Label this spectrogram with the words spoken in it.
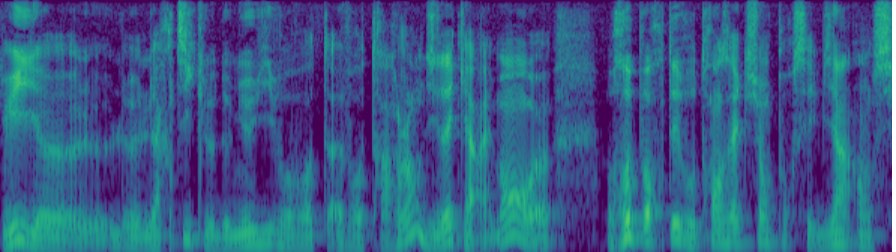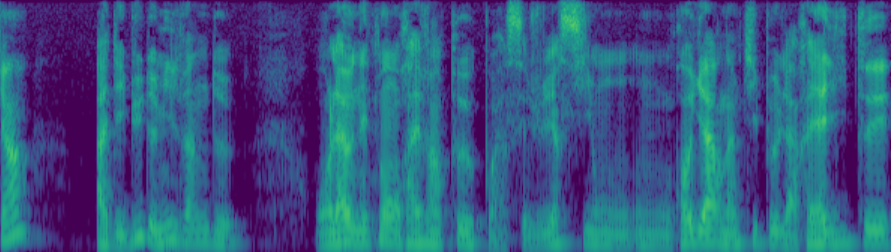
Lui, euh, l'article de Mieux vivre votre, argent disait carrément euh, reportez vos transactions pour ces biens anciens à début 2022. Bon, là, honnêtement, on rêve un peu. Quoi. Je veux dire, si on, regarde un petit peu la réalité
